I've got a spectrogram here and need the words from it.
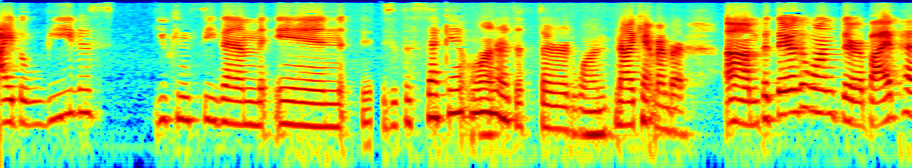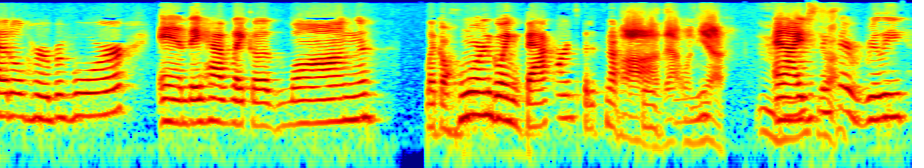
I believe is you can see them in is it the second one or the third one? No, I can't remember. Um, but they're the ones. They're a bipedal herbivore, and they have like a long, like a horn going backwards, but it's not. Ah, pointy. that one, yeah. And I just think Yeah. they're really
